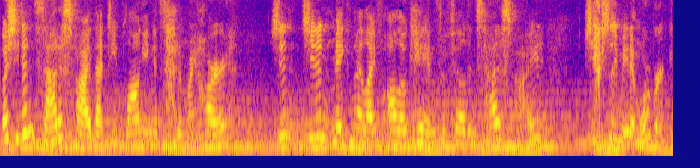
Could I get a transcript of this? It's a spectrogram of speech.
but she didn't satisfy that deep longing inside of my heart. She didn't, she didn't make my life all okay and fulfilled and satisfied. She actually made it more work.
